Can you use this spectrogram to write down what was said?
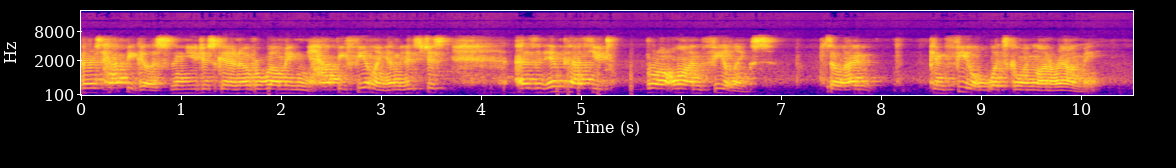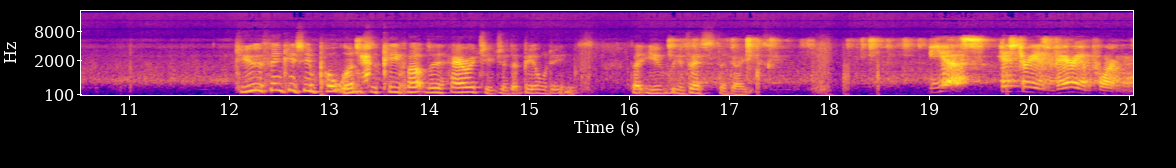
there's happy ghosts and you just get an overwhelming happy feeling. I mean, it's just, as an empath, you draw on feelings. So I can feel what's going on around me. Do you think it's important to keep up the heritage of the buildings that you investigate? Yes, history is very important.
